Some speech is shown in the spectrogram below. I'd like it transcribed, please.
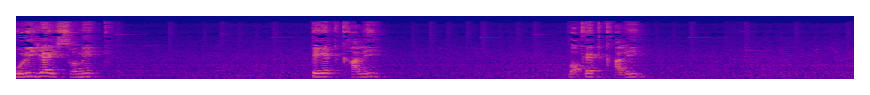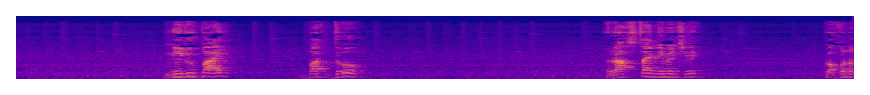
পরিযায়ী শ্রমিক, পেট খালি, পকেট খালি, নিরুপায়, বাধ্য, রাস্তায় নেমেছে, কখনো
